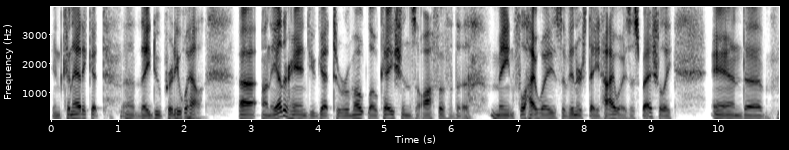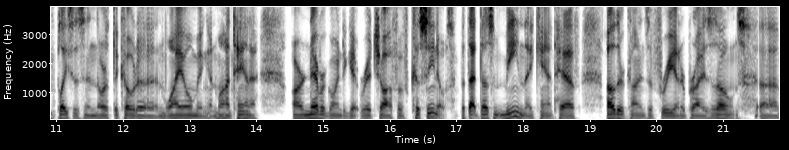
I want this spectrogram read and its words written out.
in Connecticut, uh, they do pretty well. Uh, on the other hand, you get to remote locations off of the main flyways of interstate highways, especially, and uh, places in North Dakota and Wyoming and Montana are never going to get rich off of casinos. But that doesn't mean they can't have other kinds of free enterprise zones. Uh,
